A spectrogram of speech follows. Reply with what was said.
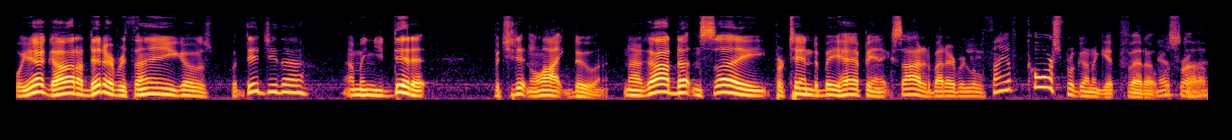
well, yeah, God, I did everything. He goes, but did you though? I mean, you did it, but you didn't like doing it. Now, God doesn't say pretend to be happy and excited about every little thing. Of course, we're going to get fed up with That's stuff.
